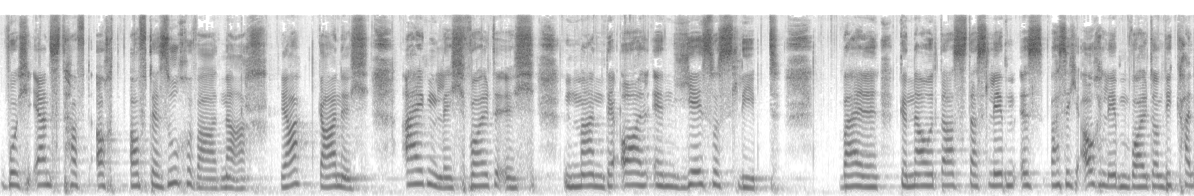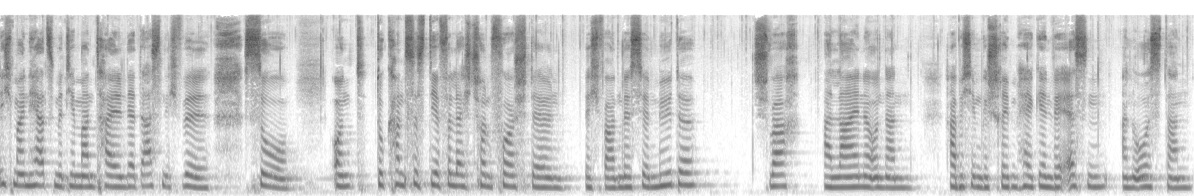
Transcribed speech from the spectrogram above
wo ich ernsthaft auch auf der Suche war nach. Ja, gar nicht. Eigentlich wollte ich einen Mann, der all in Jesus liebt, weil genau das das Leben ist, was ich auch leben wollte. Und wie kann ich mein Herz mit jemandem teilen, der das nicht will? So, und du kannst es dir vielleicht schon vorstellen. Ich war ein bisschen müde, schwach, alleine und dann habe ich ihm geschrieben, hey, gehen wir essen an Ostern.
